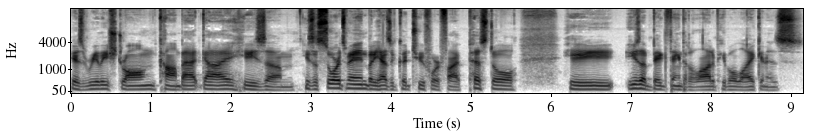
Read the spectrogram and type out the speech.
is really strong combat guy. He's um he's a swordsman, but he has a good two four five pistol. He he's a big thing that a lot of people like, and is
